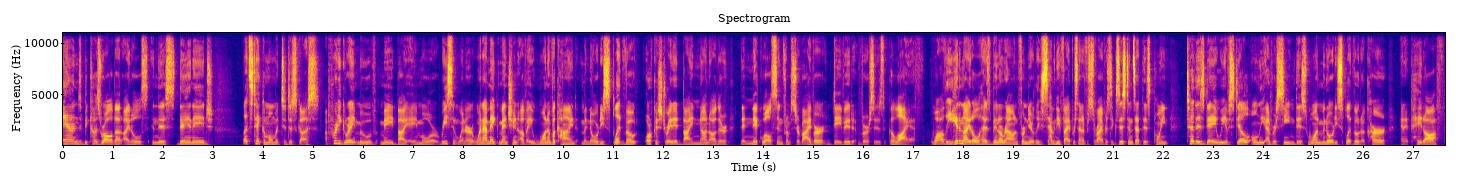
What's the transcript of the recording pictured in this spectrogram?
And because we're all about idols in this day and age, let's take a moment to discuss a pretty great move made by a more recent winner when I make mention of a one of a kind minority split vote orchestrated by none other than Nick Wilson from Survivor David versus Goliath. While the hidden idol has been around for nearly 75% of Survivor's existence at this point, to this day, we have still only ever seen this one minority split vote occur, and it paid off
